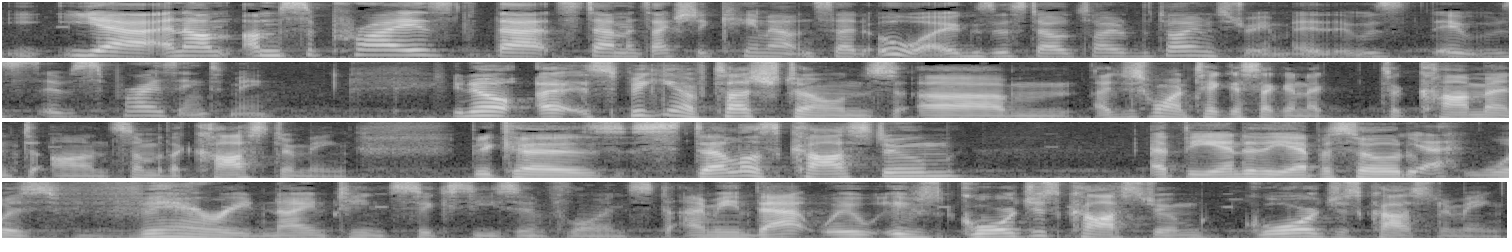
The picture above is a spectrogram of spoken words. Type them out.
Yeah, and I'm I'm surprised that Stamets actually came out and said, "Oh, I exist outside of the time stream." It, it was it was it was surprising to me. You know, uh, speaking of touchstones, um, I just want to take a second to, to comment on some of the costuming because Stella's costume at the end of the episode Yeah. was very 1960s influenced. I mean, that it, it was gorgeous costume, gorgeous costuming,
